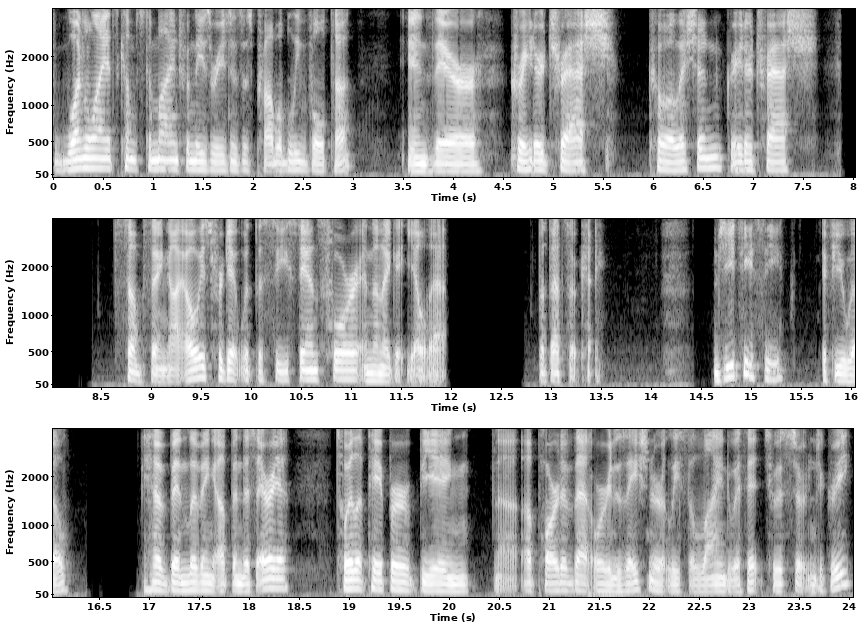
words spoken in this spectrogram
one alliance comes to mind from these regions is probably Volta and their Greater Trash Coalition, Greater Trash something. I always forget what the C stands for and then I get yelled at. But that's okay. GTC, if you will, have been living up in this area, toilet paper being uh, a part of that organization or at least aligned with it to a certain degree.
